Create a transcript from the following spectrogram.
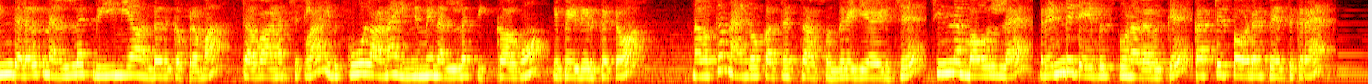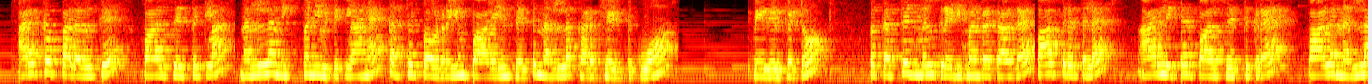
இந்த அளவுக்கு நல்லா க்ரீமியாக வந்ததுக்கப்புறமா ஸ்டவ் அணைச்சிக்கலாம். இது கூலானா இன்னுமே நல்லா திக்காகும் இப்போ இது இருக்கட்டும். நமக்கு மேங்கோ கஸ்டர்ட் சாஸ் வந்து ரெடி ஆயிடுச்சு. சின்ன பவுல்ல ரெண்டு டேபிள் ஸ்பூன் அளவுக்கு கஸ்டர்ட் பவுடர் சேர்த்துக்கிறேன். அரைக்கப் அளவுக்கு பால் சேர்த்துக்கலாம். நல்லா மிக்ஸ் பண்ணி விட்டுக்கலாங்க. கஸ்டர்ட் பவுடரையும் பாலையும் சேர்த்து நல்லா கரைச்சி எடுத்துக்குவோம். இப்போ இது இருக்கட்டும். இப்போ கஸ்டர்ட் மில்க் ரெடி பண்ணுறக்காக பாத்திரத்தில் அரை லிட்டர் பால் சேர்த்துக்கிறேன். பாலை நல்லா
